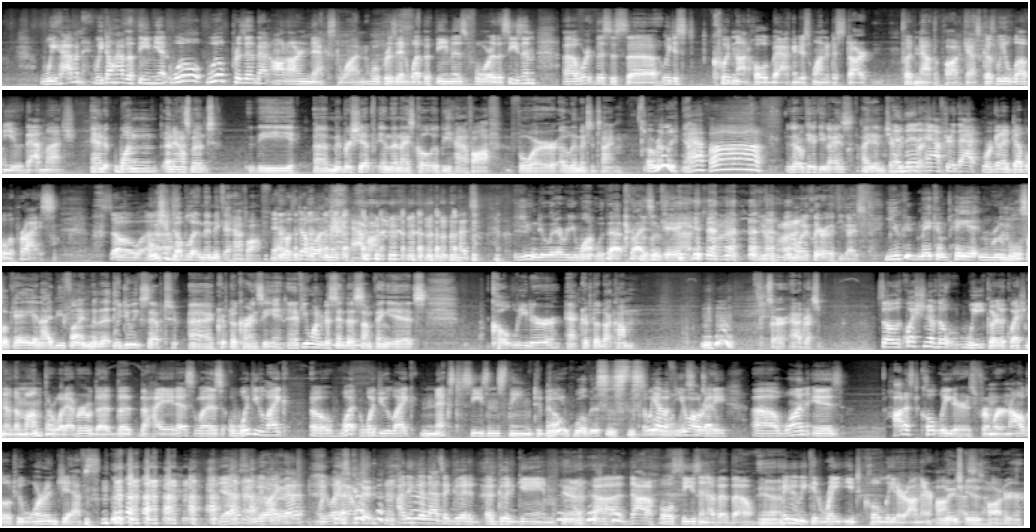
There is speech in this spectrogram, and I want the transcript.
we haven't we don't have the theme yet. We'll we'll present that on our next one. We'll present what the theme is for the season. Uh, we're this is uh, we just could not hold back and just wanted to start putting out the podcast because we love you that much. And one announcement the uh, membership in the Nice Cult will be half off for a limited time. Oh, really? Half off. Is that okay with you guys? I didn't check. And with you then guys. after that, we're gonna double the price. So uh, we should double it and then make it half off. yeah, let's double it and make it half off. That's You can do whatever you want with that price, okay? I just wanna, you know, I want to clear it with you guys. You could make them pay it in rubles, okay? And I'd be fine with it. We do accept uh, cryptocurrency, and if you wanted to send us something, it's cultleader at crypto.com. Mm-hmm. It's our address. So the question of the week or the question of the month or whatever the the, the hiatus was: Would you like? Uh, what would you like next season's theme to be? Oh, well, this is this. So we have a few already. Uh, one is hottest cult leaders from Ronaldo to Warren Jeffs. yes, we like that. We like that one. I think that that's a good a good game. Yeah. Uh, not a full season of it though. Yeah. Maybe we could rate each cult leader on their hotness. Which is hotter?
